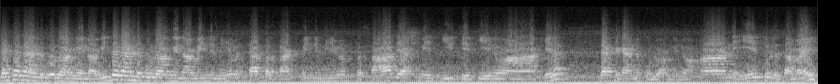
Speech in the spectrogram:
දැක ගන්න පුළුවන් වෙනවා විඳ ගන්න පුළුවන් වෙනවා. මෙන්න මෙහෙම සත්‍යයක් මෙන්න මෙහෙම ප්‍රසාදයක් මේ ජීවිතේ තියෙනවා කියලා දැක ගන්න පුළුවන් වෙනවා. ආන්නේ ඒ තුල තමයි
